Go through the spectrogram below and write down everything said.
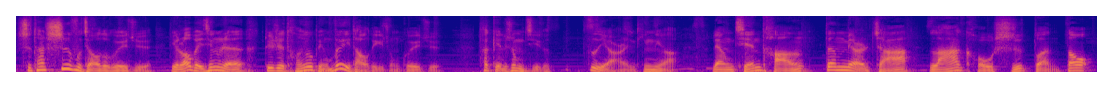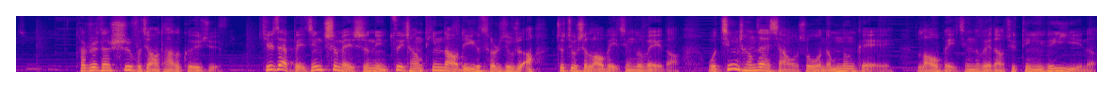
是他师傅教的规矩，也老北京人对这糖油饼味道的一种规矩。他给了这么几个字眼儿，你听听啊。两钱糖，单面炸，拉口食，短刀。他说他师傅教他的规矩。其实，在北京吃美食，你最常听到的一个词儿就是啊，这就是老北京的味道。我经常在想，我说我能不能给老北京的味道去定一个意义呢？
